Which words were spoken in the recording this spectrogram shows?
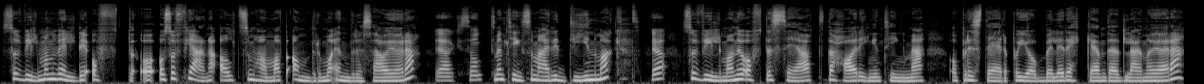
så vil man veldig ofte Og, og så fjerne alt som har med at andre må endre seg å gjøre. ja, ikke sant? Men ting som er i din makt, Ja. så vil man jo ofte se at det har ingenting med å prestere på jobb eller rekke en deadline å gjøre.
